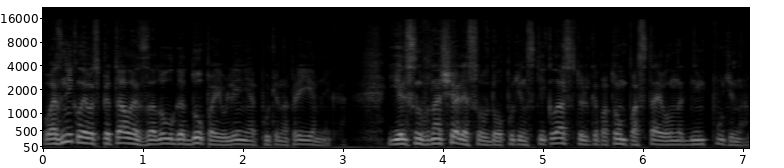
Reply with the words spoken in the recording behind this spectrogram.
возникло и воспиталось задолго до появления Путина-преемника. Ельцин вначале создал путинский класс, только потом поставил над ним Путина.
